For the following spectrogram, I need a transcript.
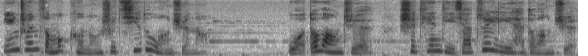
银尘怎么可能是七度王爵呢？我的王爵是天底下最厉害的王爵。”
